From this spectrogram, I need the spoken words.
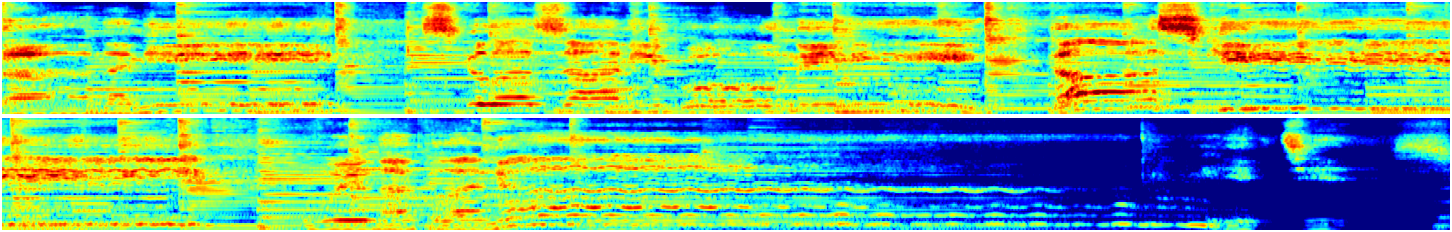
ранами С глазами полными тоски. Смеетесь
